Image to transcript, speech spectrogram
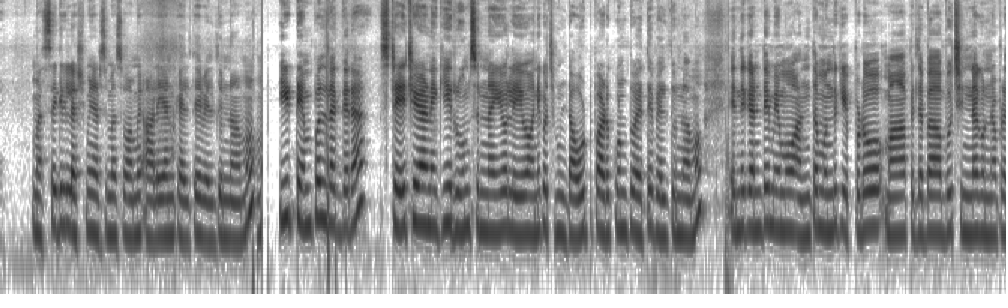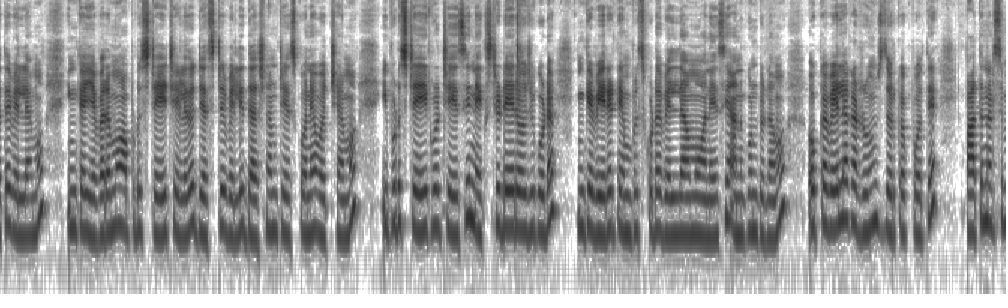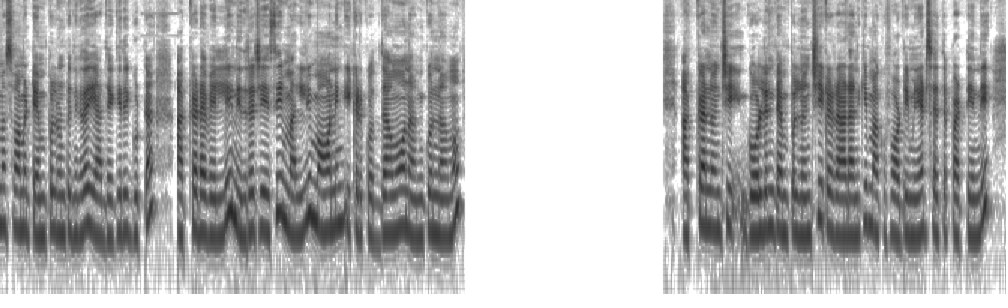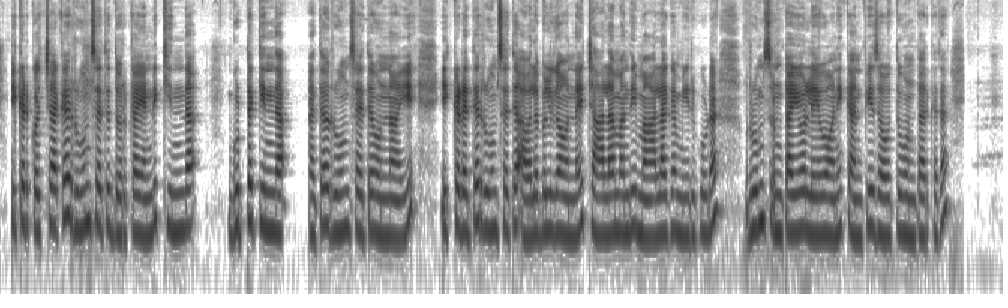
మత్స్యగిరి లక్ష్మీ నరసింహస్వామి ఆలయానికి వెళ్తే వెళ్తున్నాము. ఈ టెంపుల్ దగ్గర స్టే చేయడానికి రూమ్స్ ఉన్నాయో లేవో అని కొంచెం డౌట్ పడుకుంటూ అయితే వెళ్తున్నాము. ఎందుకంటే మేము అంత ముందుకు ఎప్పుడో మా పెద్దబాబు చిన్నగా ఉన్నప్పుడు అయితే వెళ్ళాము. ఇంకా ఎవరమో అప్పుడు స్టే చేయలేదు. జస్ట్ వెళ్ళి దర్శనం చేసుకునే వచ్చాము. ఇప్పుడు స్టే కూడా చేసి నెక్స్ట్ డే రోజు కూడా ఇంకా వేరే టెంపుల్స్ కూడా వెళ్దాము అనేసి అనుకుంటున్నాము. ఒకవేళ అక్కడ రూమ్స్ దొరకకపోతే పాత నరసింహస్వామి టెంపుల్ ఉంటుంది కదా యాదగిరి గుట్ట అక్కడ వెళ్ళి నిద్ర చేసి మళ్ళీ మార్నింగ్ ఇక్కడికి వద్దాము అని అనుకున్నాము. అక్కడ నుంచి గోల్డెన్ టెంపుల్ నుంచి ఇక్కడ రావడానికి మాకు ఫార్టీ మినిట్స్ అయితే పట్టింది. ఇక్కడికి వచ్చాక రూమ్స్ అయితే దొరికాయండి. కింద గుట్ట కింద అయితే రూమ్స్ అయితే ఉన్నాయి. ఇక్కడైతే రూమ్స్ అయితే అవైలబుల్గా ఉన్నాయి. చాలామంది మాలాగా మీరు కూడా రూమ్స్ ఉంటాయో లేవో అని కన్ఫ్యూజ్ అవుతూ ఉంటారు కదా.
